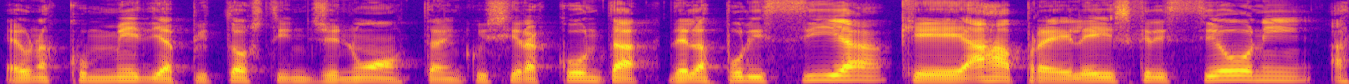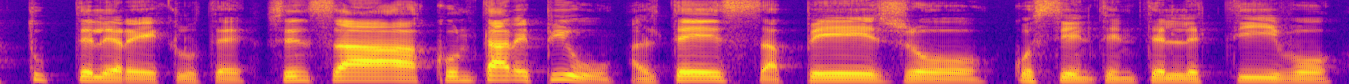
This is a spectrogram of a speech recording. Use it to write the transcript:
è una commedia piuttosto ingenuota in cui si racconta della polizia che apre le iscrizioni a tutte le reclute senza contare più altezza, peso, quoziente intellettivo,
